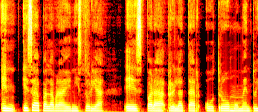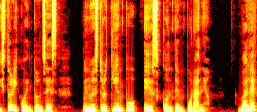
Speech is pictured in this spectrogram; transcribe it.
en, esa palabra en historia es para relatar otro momento histórico. Entonces, nuestro tiempo es contemporáneo. ¿Vale?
